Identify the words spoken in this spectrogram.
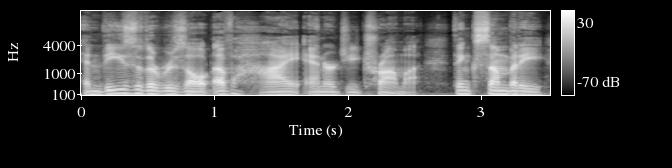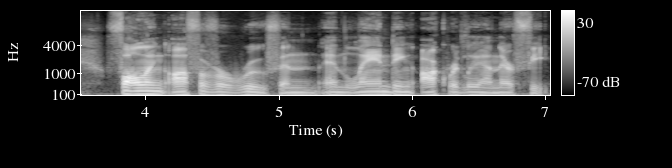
and these are the result of high energy trauma. Think somebody falling off of a roof and, and landing awkwardly on their feet.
